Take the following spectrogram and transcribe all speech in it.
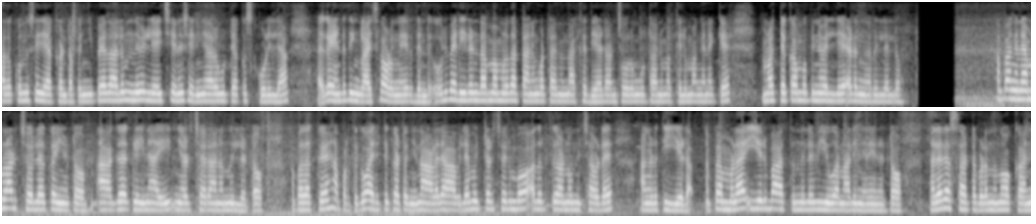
അതൊക്കെ ഒന്ന് ശരിയാക്കണ്ട. അപ്പോൾ ഇനിയിപ്പോൾ ഏതായാലും ഇന്ന് വെള്ളിയാഴ്ചയാണ് ശനി ഞായറും കുട്ടികൾക്ക് സ്കൂളില്ല അത് കഴിഞ്ഞിട്ട് തിങ്കളാഴ്ച തുടങ്ങരുതുണ്ട്. ഒരു പെരിയിലുണ്ടാകുമ്പോൾ നമ്മൾ തട്ടാനും കൊട്ടാനും ഒന്നാ കൃതിയാടാണ്. ചോറും കൂട്ടാനും വെക്കലും അങ്ങനെയൊക്കെ നമ്മൾ ഒറ്റക്കാകുമ്പോൾ പിന്നെ വലിയ ഇടങ്ങേറില്ലല്ലോ അപ്പോൾ അങ്ങനെ നമ്മൾ അടിച്ചോലൊക്കെ കഴിഞ്ഞു കേട്ടോ ആകെ ക്ലീനായി ഇനി അടിച്ചോരാനൊന്നും ഇല്ല കേട്ടോ അപ്പോൾ അതൊക്കെ അപ്പുറത്തേക്ക് വരിട്ട് കേട്ടോ. ഇനി നാളെ രാവിലെ മുറ്റടിച്ച് വരുമ്പോൾ അതെടുത്ത് കാണും ഒന്നിച്ച് അവിടെ അങ്ങോട്ട് തീയിടാം. അപ്പോൾ നമ്മളെ ഈ ഒരു ഭാഗത്തു നിന്നുള്ള വ്യൂ പറഞ്ഞാൽ ഇങ്ങനെയാണ് കേട്ടോ. നല്ല രസമാട്ടോ ഇവിടെ നിന്ന് നോക്കാൻ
